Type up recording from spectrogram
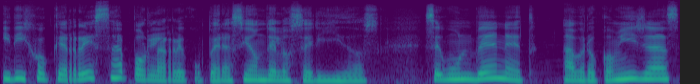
y dijo que reza por la recuperación de los heridos. Según Bennett, abro comillas,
